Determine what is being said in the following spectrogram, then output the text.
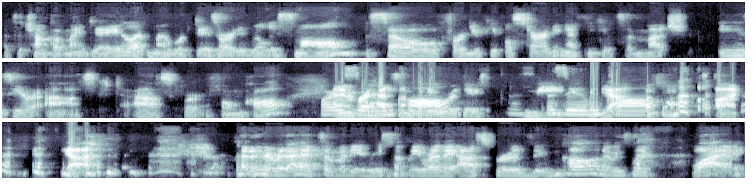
that's a chunk of my day. Like my work day is already really small. So for new people starting, I think it's a much easier ask to ask for a phone call. Or I remember I had somebody call. where they a Zoom yeah, call. fine. yeah. I remember I had somebody recently where they asked for a Zoom call, and I was like, "Why?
